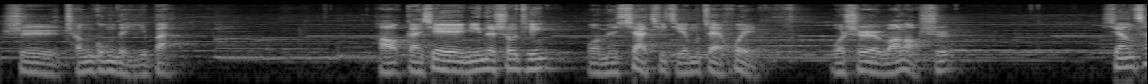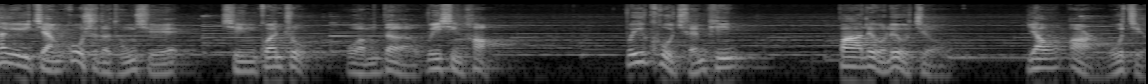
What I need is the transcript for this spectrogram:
是成功的一半。好，感谢您的收听，我们下期节目再会。我是王老师，想参与讲故事的同学，请关注我们的微信号“微库全拼八六六九幺二五九”。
